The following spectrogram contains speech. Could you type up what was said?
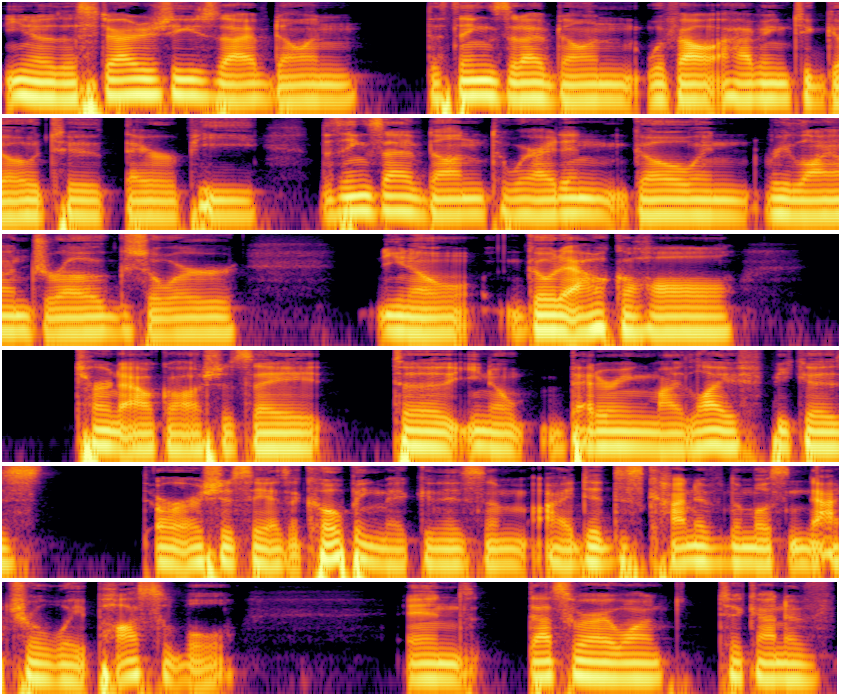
you know, the strategies that I've done, the things that I've done without having to go to therapy, the things I've done to where I didn't go and rely on drugs or, you know, go to alcohol, turn to alcohol, I should say, to, you know, bettering my life because, or I should say, as a coping mechanism, I did this kind of the most natural way possible. And that's where I want to kind of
